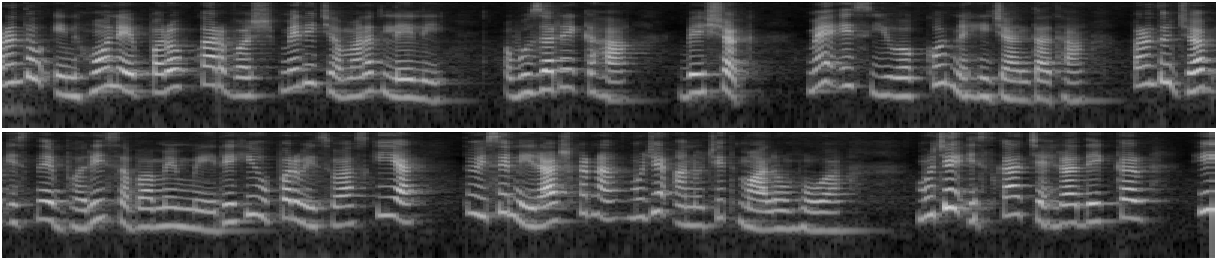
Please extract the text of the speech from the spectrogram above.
परंतु इन्होंने परोपकार वश मेरी जमानत ले ली। अबूजर ने कहा, बेशक, मैं इस युवक को नहीं जानता था, परंतु जब इसने भरी सभा में मेरे ही ऊपर विश्वास किया तो इसे निराश करना मुझे अनुचित मालूम हुआ। मुझे इसका चेहरा देखकर ही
